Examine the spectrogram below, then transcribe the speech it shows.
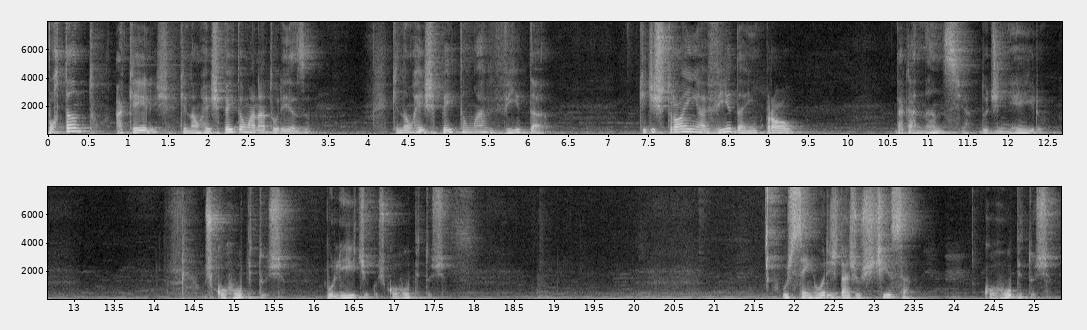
Portanto, aqueles que não respeitam a natureza, que não respeitam a vida, que destroem a vida em prol da ganância, do dinheiro, os corruptos, políticos corruptos, os senhores da justiça corruptos,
